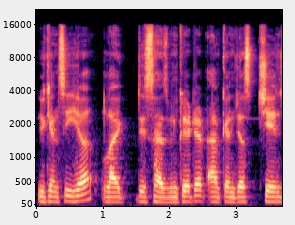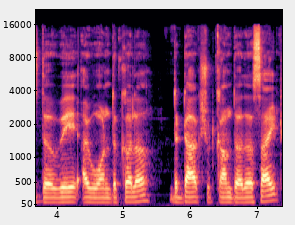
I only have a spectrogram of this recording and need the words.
You can see here like this has been created. I can just change the way I want the color. The dark should come the other side.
